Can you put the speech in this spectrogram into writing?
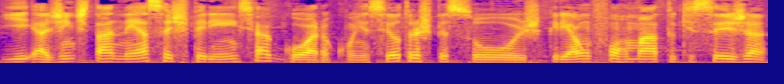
E a gente tá nessa experiência agora, conhecer outras pessoas, criar um formato que seja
